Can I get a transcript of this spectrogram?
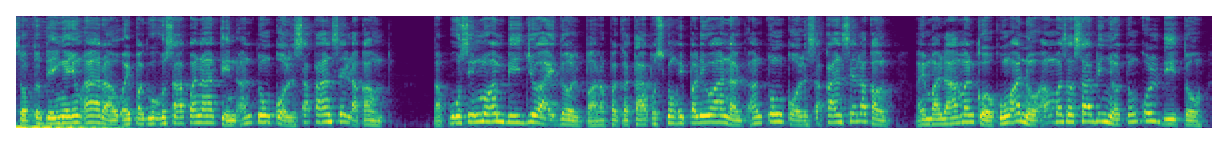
So today ngayong araw ay pag-uusapan natin ang tungkol sa cancel account. Tapusin mo ang video idol para pagkatapos kong ipaliwanag ang tungkol sa cancel account ay malaman ko kung ano ang masasabi nyo tungkol dito.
